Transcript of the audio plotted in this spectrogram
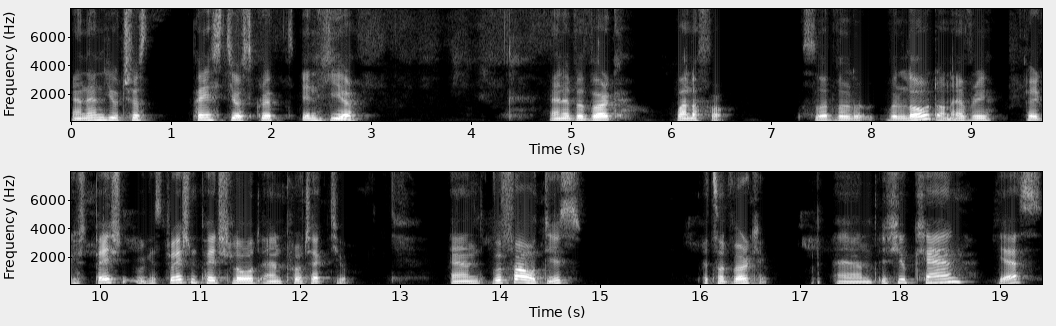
and then you just paste your script in here and it will work wonderful. So it will, will load on every registration, registration page load and protect you. And without this, it's not working. And if you can, yes,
